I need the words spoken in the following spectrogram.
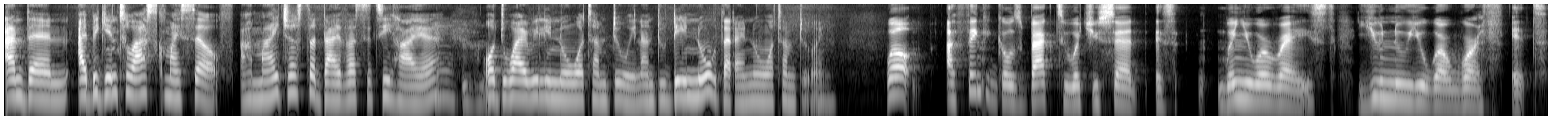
And then I begin to ask myself, am I just a diversity hire? Mm-hmm. Or do I really know what I'm doing? And do they know that I know what I'm doing? Well, I think it goes back to what you said is when you were raised, you knew you were worth it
